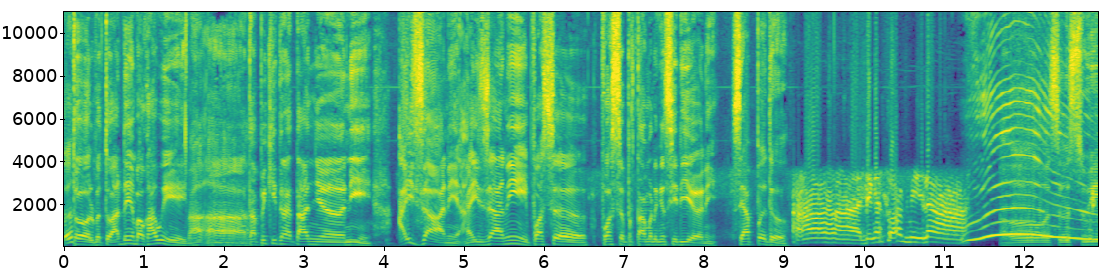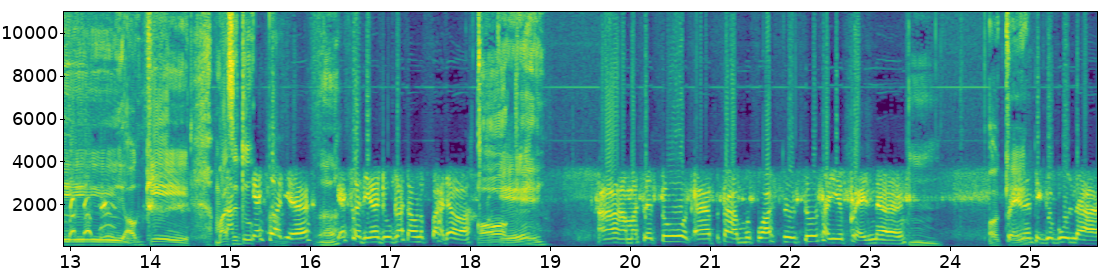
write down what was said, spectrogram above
Betul betul Ada yang baru kahwin Ah, ah. Ah, Tapi kita nak tanya ni Aiza ni Aiza ni Puasa Puasa pertama dengan si dia ni Siapa tu? Ah, dengan suami lah. Oh, so sweet. Okey. Masa tu Kisah dia, Ha? kisah dia 12 tahun lepas dah. Oh, Okey. Ah, masa tu uh, pertama puasa tu saya pregnant. Hmm. Okey. Pregnant 3 bulan.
